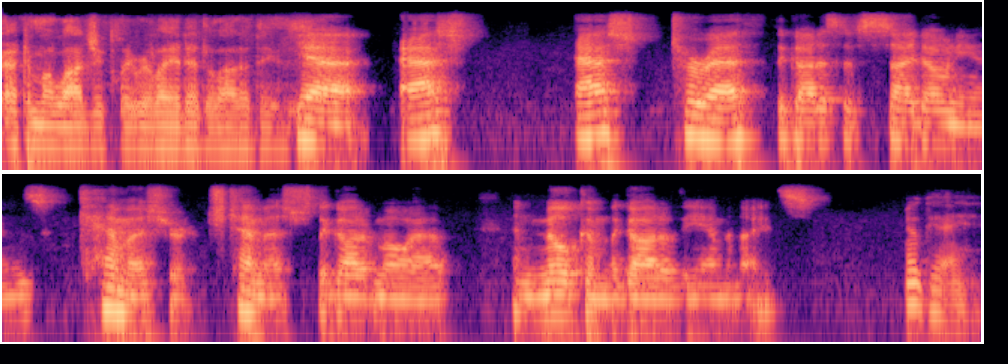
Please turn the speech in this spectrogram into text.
Etymologically related, a lot of these. Yeah, Ash, Ashtoreth, the goddess of Sidonians, Chemish or Chemish, the god of Moab, and Milcom, the god of the Ammonites. Okay.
